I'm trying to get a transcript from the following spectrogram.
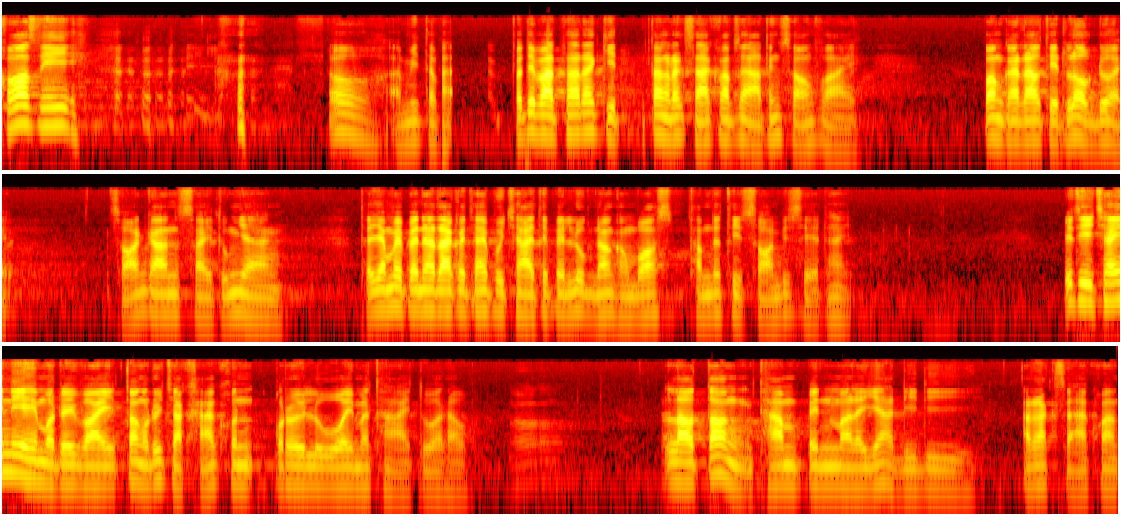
คอสนี้ โอ้อมิตรภาปฏิบัติภารกิจต้องรักษาความสะอาดทั้งสองฝ่าย ป้องกันเราติดโรคด้วย สอนการใส่ถุงยาง ถ้ายังไม่เป็นอะไรก็จะให้ผู้ชายที่เป็นลูกน้องของบอสทำหน้าที่สอนพิเศษให้ วิธีใช้หนี่ให้หมดไวๆต้องรู้จักหาคนรวยๆมาถ่ายตัวเรา เราต้องทำเป็นมารยาทดีๆ รักษาความ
